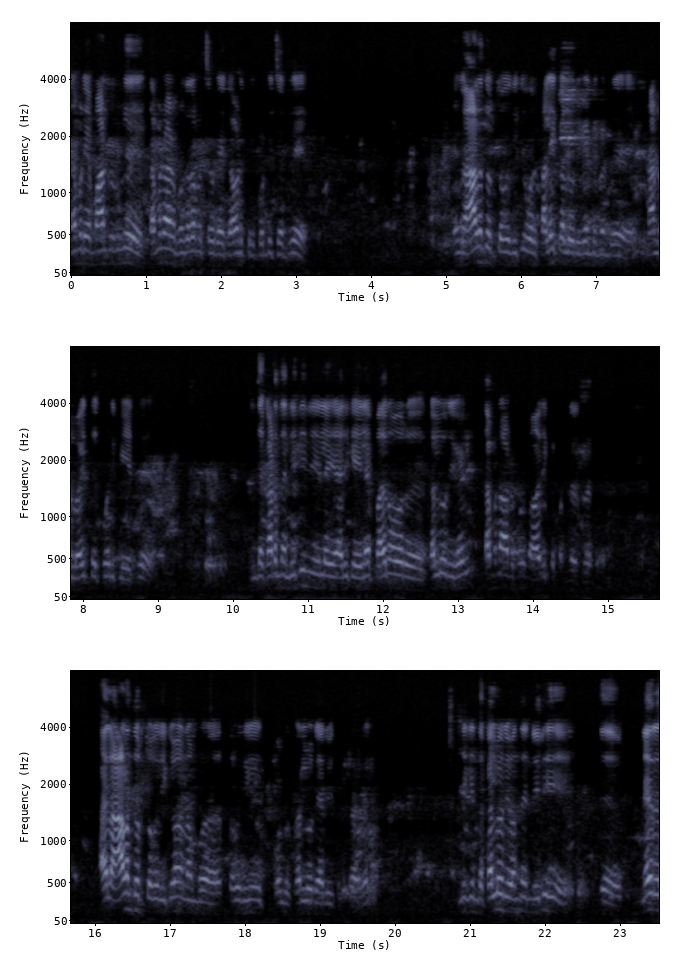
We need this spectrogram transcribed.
நம்முடைய மாண்புமிகு தமிழ்நாடு முதலமைச்சருடைய கவனத்தில் கொண்டு சென்று எங்கள் ஆலந்தூர் தொகுதிக்கு ஒரு கலைக்கல்லூரி வேண்டும் என்று நாங்கள் வைத்த கோரிக்கை ஏற்று இந்த கடந்த நிதிநிலை அறிக்கையில் பதினோரு கல்லூரிகள் தமிழ்நாடு முழுவதும் அறிவிக்கப்பட்டிருக்கிறது. அதில் ஆலந்தூர் தொகுதிக்கும் நம்ம தொகுதிக்கு ஒரு கல்லூரி அறிவித்திருக்கிறார்கள். இன்றைக்கி இந்த கல்லூரி வந்து நிதி நேரு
